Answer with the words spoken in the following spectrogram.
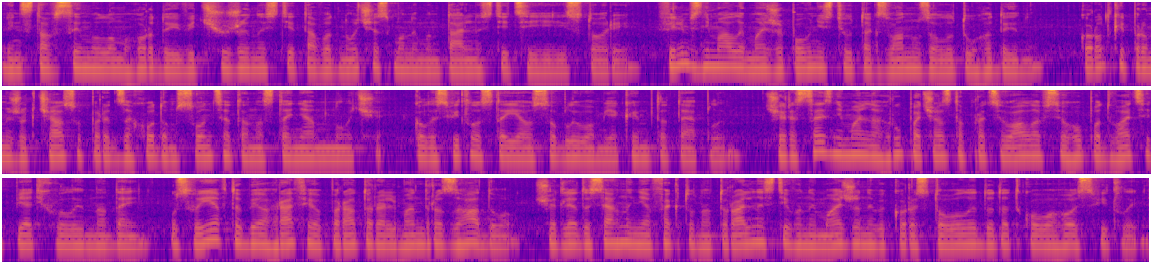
Він став символом гордої відчуженості та водночас монументальності цієї історії. Фільм знімали майже повністю у так звану золоту годину. Короткий проміжок часу перед заходом сонця та настанням ночі, коли світло стає особливо м'яким та теплим. Через це знімальна група часто працювала всього по 25 хвилин на день. У своїй автобіографії оператор Альмендро згадував, що для досягнення ефекту натуральності вони майже не використовували додаткового освітлення.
